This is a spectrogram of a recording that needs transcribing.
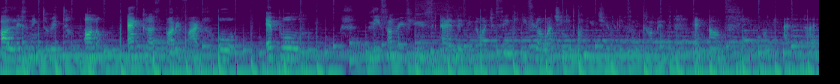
are listening to it on Anchor, Spotify, or Apple. Leave some reviews and let me know what you think. If you are watching it on YouTube, leave some comments and I'll see you on the other side.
